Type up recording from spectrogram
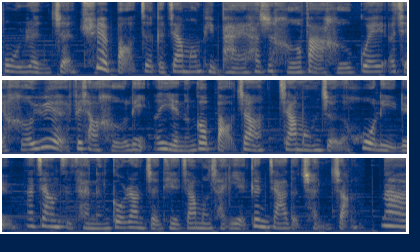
部认证，确保这个加盟品牌它是合法合规，而且合约非常合理，那也能够保障。加盟者的获利率，那这样子才能够让整体的加盟产业更加的成长。那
